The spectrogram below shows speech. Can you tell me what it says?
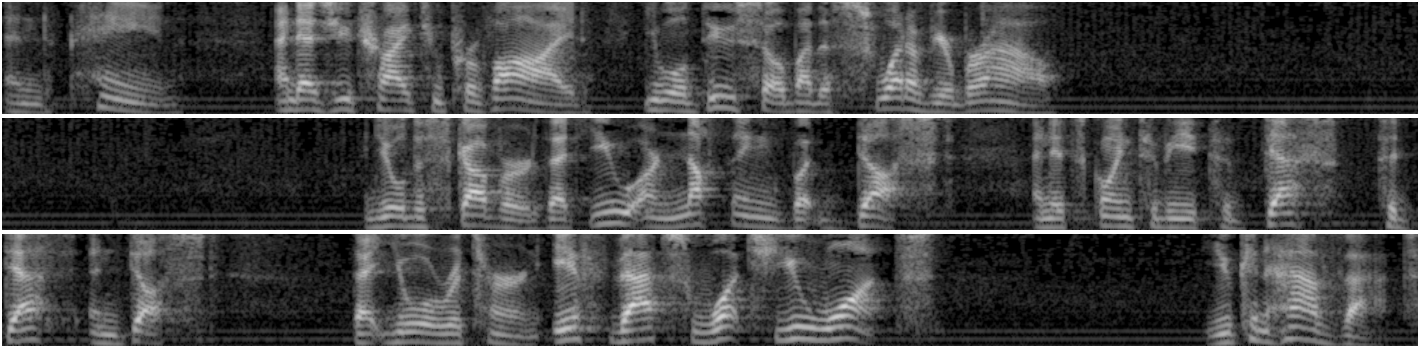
and pain. And as you try to provide, you will do so by the sweat of your brow. And you'll discover that you are nothing but dust, and it's going to be to death, to death and dust that you will return. If that's what you want, you can have that.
